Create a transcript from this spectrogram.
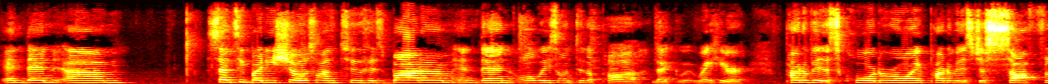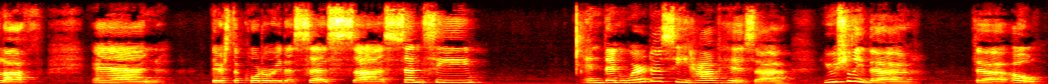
And then um, Scentsy Buddy shows onto his bottom and then always onto the paw, like right here. Part of it is corduroy, part of it is just soft fluff. And there's the corduroy that says uh, Scentsy. And then where does he have his, uh, usually the, the, oh,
